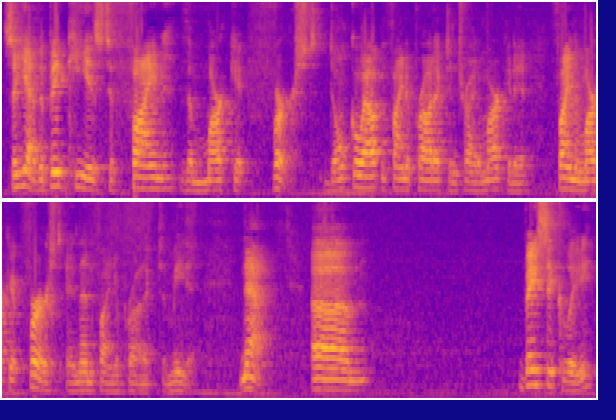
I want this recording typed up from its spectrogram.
So yeah, the big key is to find the market first. Don't go out and find a product and try to market it. Find the market first and then find a product to meet it. Now, um, basically,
